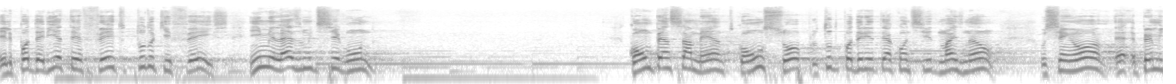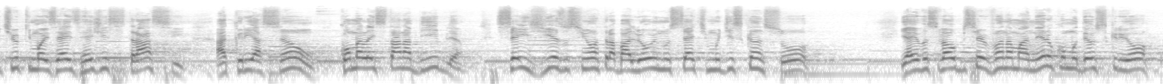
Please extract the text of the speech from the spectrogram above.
Ele poderia ter feito tudo o que fez em milésimo de segundo. Com um pensamento, com um sopro, tudo poderia ter acontecido, mas não. O Senhor é, é permitiu que Moisés registrasse a criação como ela está na Bíblia. Seis dias o Senhor trabalhou e no sétimo descansou. E aí você vai observando a maneira como Deus criou.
